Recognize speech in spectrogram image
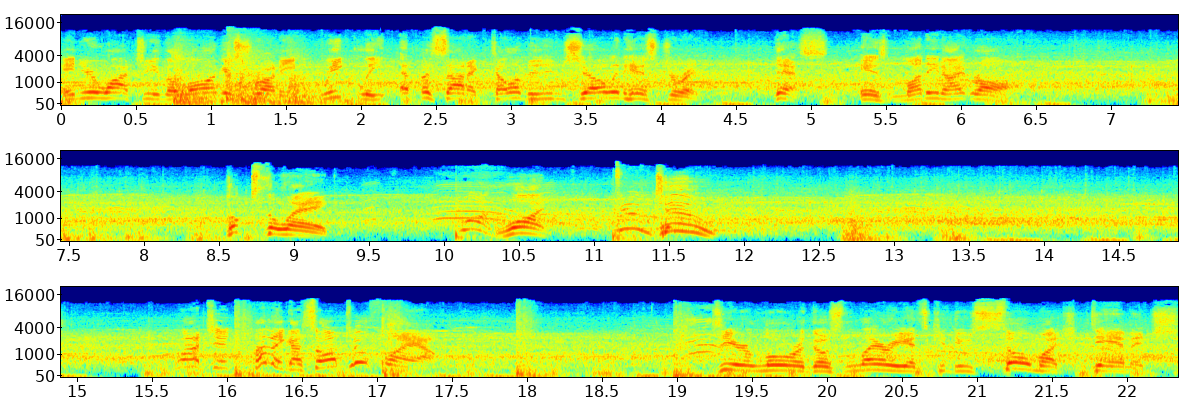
And you're watching the longest running weekly episodic television show in history. This is Monday Night Raw. Hooks the leg. One, two, two. Watch it. I think I saw a tooth fly out. Dear Lord, those lariats can do so much damage.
